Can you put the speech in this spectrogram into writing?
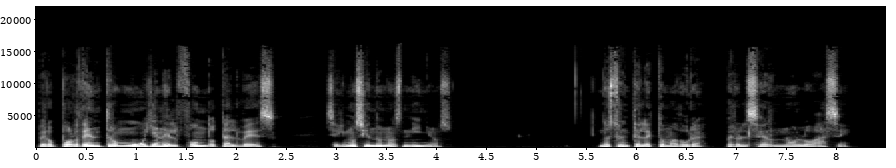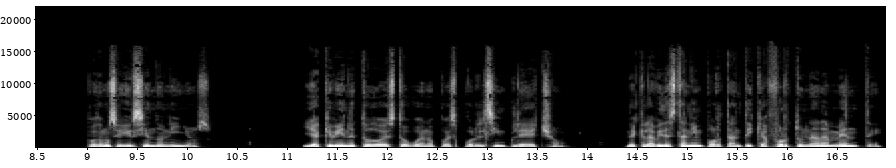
Pero por dentro, muy en el fondo tal vez, seguimos siendo unos niños. Nuestro intelecto madura, pero el ser no lo hace podemos seguir siendo niños. ¿Y a qué viene todo esto? Bueno, pues por el simple hecho de que la vida es tan importante y que afortunadamente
